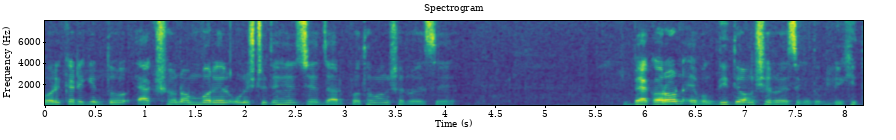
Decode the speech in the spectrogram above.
পরীক্ষাটি কিন্তু একশো নম্বরের অনুষ্ঠিত হয়েছে, যার প্রথম অংশে রয়েছে ব্যাকরণ এবং দ্বিতীয় অংশে রয়েছে কিন্তু লিখিত।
